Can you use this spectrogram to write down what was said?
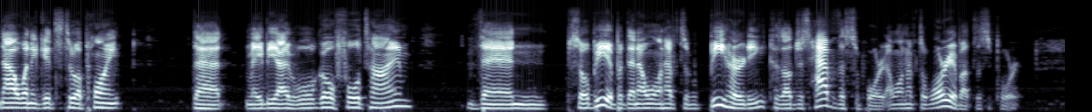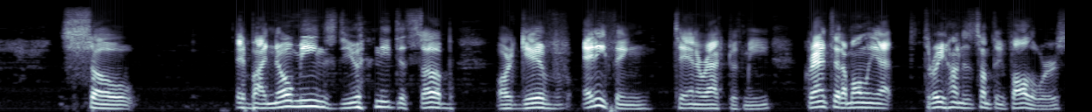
now when it gets to a point that maybe I will go full time, then so be it. But then I won't have to be hurting because I'll just have the support. I won't have to worry about the support. So, it by no means do you need to sub or give anything to interact with me. Granted, I'm only at 300 something followers,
